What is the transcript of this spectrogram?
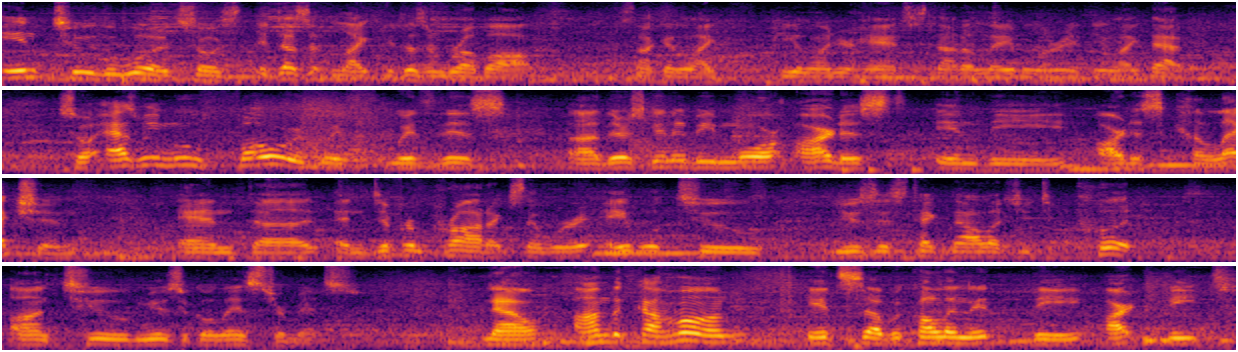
into the wood, so it doesn't like it doesn't rub off. It's not going to like peel on your hands. It's not a label or anything like that. So as we move forward with with this, uh, there's going to be more artists in the artist collection, and uh, and different products that we're able to use this technology to put onto musical instruments. Now, on the cajon, it's uh, we're calling it the Art Beat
